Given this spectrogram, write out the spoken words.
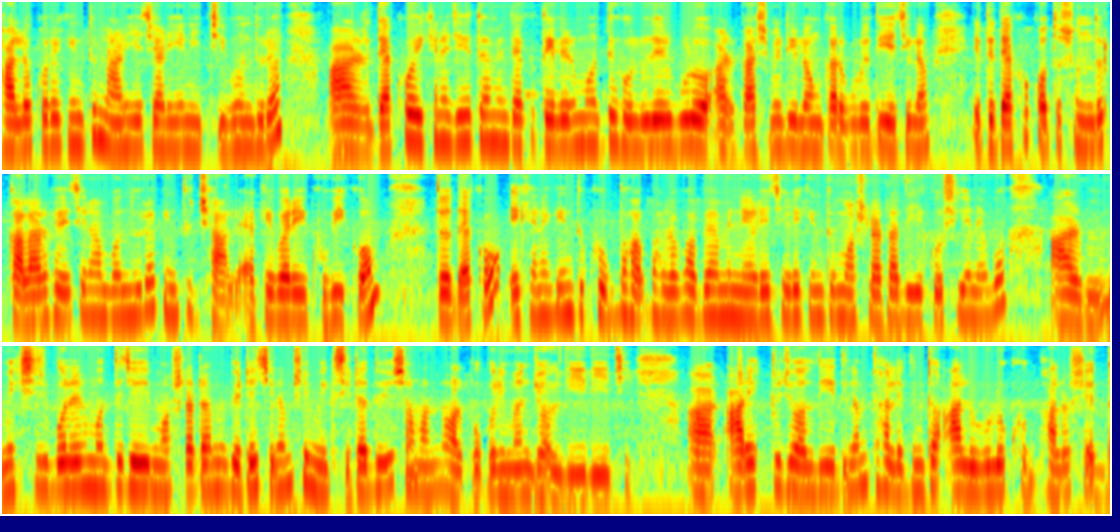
ভালো করে কিন্তু নাড়িয়ে চাড়িয়ে নিচ্ছি বন্ধুরা। আর দেখো এখানে যেহেতু আমি দেখো তেলের মধ্যে হলুদের গুঁড়ো আর কাশ্মীরি লঙ্কার গুঁড়ো দিয়েছিলাম, এতে দেখো কত সুন্দর কালার হয়েছে না বন্ধুরা, কিন্তু ঝাল একেবারেই খুবই কম। তো দেখো এখানে কিন্তু খুব ভালোভাবে আমি নেড়ে চেড়ে কিন্তু মশলাটা দিয়ে কষিয়ে নেব। আর মিক্সির বোলের মধ্যে যেই মশলাটা আমি বেটেছিলাম, সেই মিক্সিটা ধুয়ে সামান্য অল্প পরিমাণ জল দিয়ে দিয়েছি। আর আর একটু জল দিয়ে দিলাম, তাহলে কিন্তু আলুগুলো খুব ভালো সেদ্ধ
